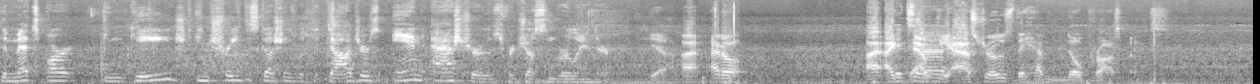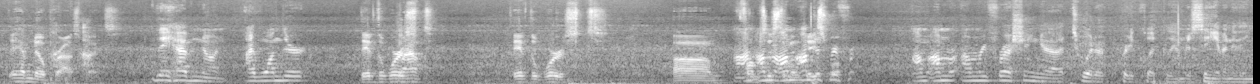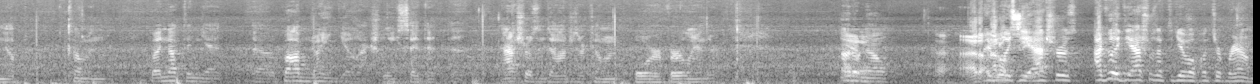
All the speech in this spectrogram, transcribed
the Mets are engaged in trade discussions with the Dodgers and Astros for Justin Verlander. Yeah, I, I don't. I, I It's, doubt uh, the Astros. They have no prospects. They have no prospects. They have none. I wonder. They have the worst. Wow. They have the worst um, I'm, farm I'm, system I'm, I'm just baseball. I'm, I'm, I'm refreshing uh, Twitter pretty quickly. I'm just seeing if anything up coming, but nothing yet. Uh, Bob Nightingale actually said that the Astros and Dodgers are coming for Verlander. I don't know. I, I don't, I I don't like see the it. Astros. I feel like the Astros have to give up Hunter Brown.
